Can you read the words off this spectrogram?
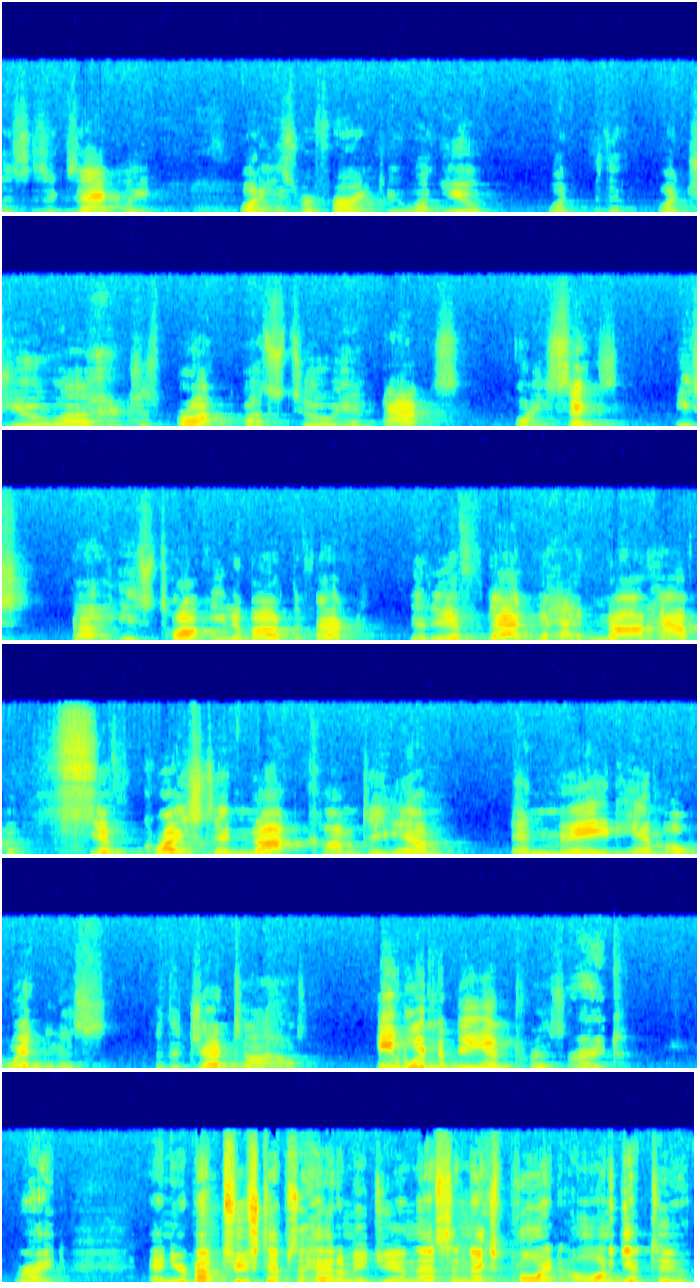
this is exactly what he's referring to, what you, what, the- what you uh, just brought us to in Acts 26. He's, uh, he's talking about the fact that if that had not happened, if Christ had not come to him and made him a witness to the Gentiles, he wouldn't be in prison. Right, right. And you're about two steps ahead of me, Jim. That's the next point I want to get to.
